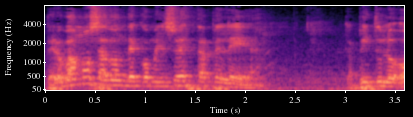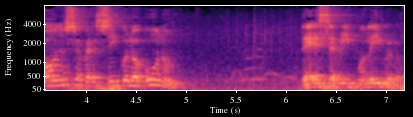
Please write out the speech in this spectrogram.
pero vamos a donde comenzó esta pelea. Capítulo 11, versículo 1 de ese mismo libro.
